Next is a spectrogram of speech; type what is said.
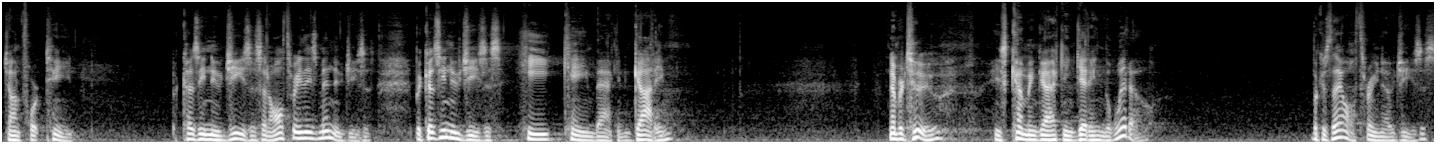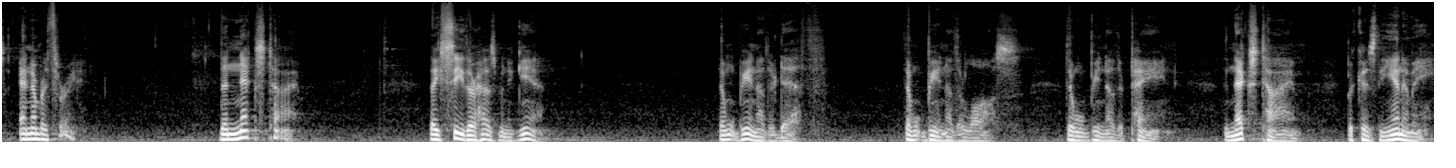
John 14. Because he knew Jesus, and all three of these men knew Jesus, because he knew Jesus, he came back and got him. Number two, he's coming back and getting the widow because they all three know Jesus. And number three, the next time they see their husband again, there won't be another death. There won't be another loss. There won't be another pain. The next time, because the enemy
